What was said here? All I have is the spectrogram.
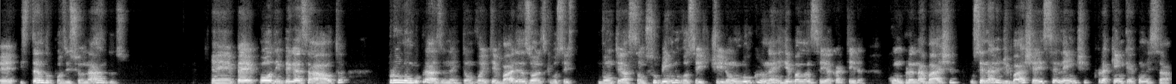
é, estando posicionados, é, pe podem pegar essa alta para o longo prazo, né? Então, vai ter várias horas que vocês vão ter ação subindo, vocês tiram um lucro, né? E rebalanceiam a carteira. Compra na baixa. O cenário de baixa é excelente para quem quer começar.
